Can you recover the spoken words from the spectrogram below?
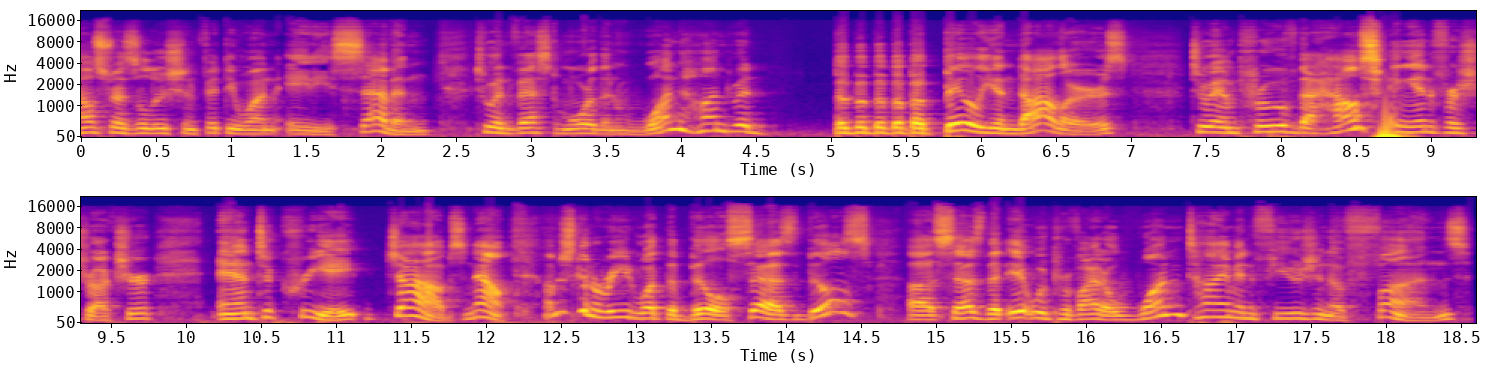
House Resolution 5187, to invest more than 100 billion dollars to improve the housing infrastructure and to create jobs. Now, I'm just going to read what the bill says. The bill uh, says that it would provide a one time infusion of funds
